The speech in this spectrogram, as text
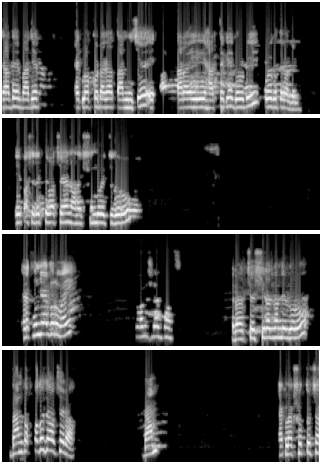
যাদের বাজেট এক লক্ষ টাকা তার নিচে তারা এই হাট থেকে গরুটি ক্রয় করতে পারবেন। এই পাশে দেখতে পাচ্ছেন, অনেক সুন্দর একটি গরু। এটা কোন জায়গার গরু ভাই? এটা হচ্ছে সিরাজগঞ্জের গরু। দাম কত যা হচ্ছে এটা? দাম? এক লাখ সত্তর চা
